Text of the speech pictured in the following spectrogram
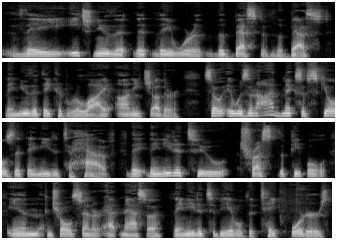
They each knew that that they were the best of the best. They knew that they could rely on each other. So it was an odd mix of skills that they needed to have. They they needed to trust the people in control center at NASA. They needed to be able to take orders.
